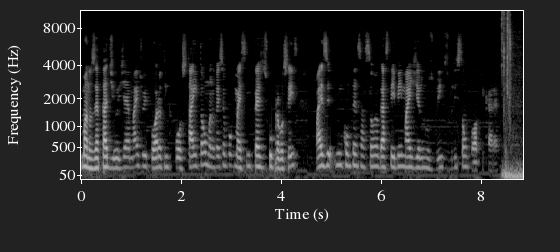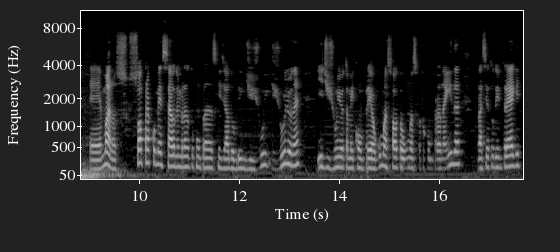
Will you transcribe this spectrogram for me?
Mano, já, tá de, já é mais de 8 horas, eu tenho que postar, então, mano, vai ser um pouco mais simples, peço desculpa pra vocês. Mas, em compensação, eu gastei bem mais dinheiro nos brindes, os brindes estão top, cara. É, mano, só pra começar, eu lembrando, eu tô comprando as skins já do brinde de, ju de julho, né? E de junho eu também comprei algumas, faltam algumas que eu tô comprando ainda, pra ser tudo entregue.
